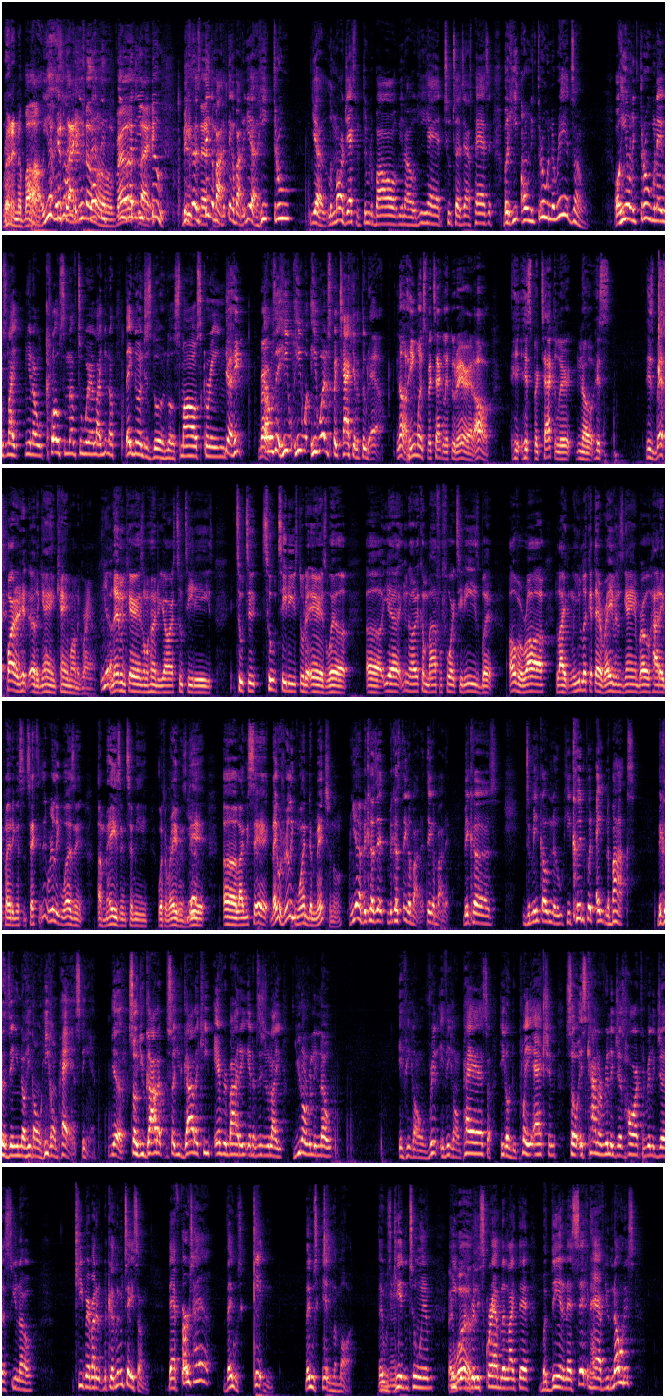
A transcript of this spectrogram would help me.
running the ball. Oh yeah, it's like, like it's come nothing, on, bro. nothing like you can do. Because think about it, think about it. Yeah, he threw. Yeah, Lamar Jackson threw the ball. You know, he had two touchdowns passing, but he only threw in the red zone, or he only threw when they was like you know close enough to where like you know they doing just doing little small screens. Yeah, he Bro. That was it. He he he wasn't spectacular through the air. No, he wasn't spectacular through the air at all. His, spectacular, you know, his his best part of the, of the game came on the ground. Yeah. eleven carries, one hundred yards, two TDs, two, two two TDs through the air as well. Uh, yeah, you know they combined for four TDs, but overall, like when you look at that Ravens game, bro, how they played against the Texans, it really wasn't amazing to me what the Ravens Yeah. did. Uh, like we said, they was really one dimensional. Yeah, because it because think about it. Think about it. Because DeMeco knew he couldn't put eight in the box because then you know he gon' he gonna pass then. Yeah, So you gotta so you gotta keep everybody in a position where, like you don't really know if he gonna re- if he gonna pass or he gonna do play action. So it's kind of really just hard to really just you know keep everybody because let me tell you something. That first half they was hitting, they was hitting Lamar. They was getting to him. Mm-hmm. They he was. wasn't really scrambling like that. But then in that second half, you notice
